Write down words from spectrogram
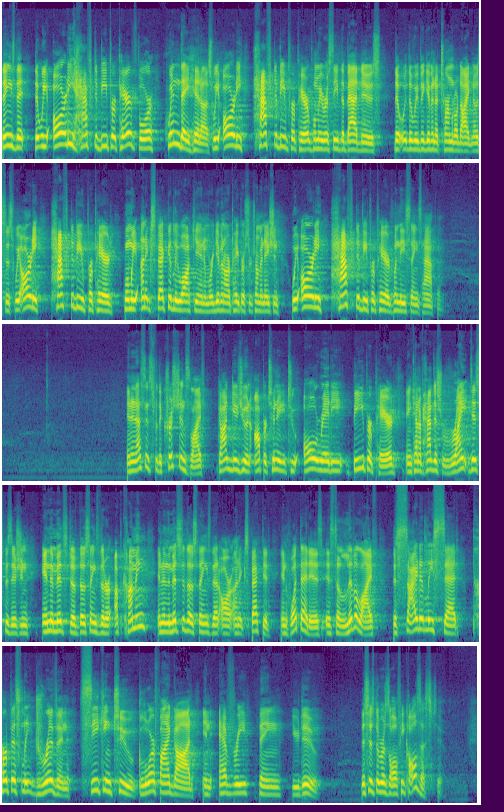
Things that, that we already have to be prepared for when they hit us. We already have to be prepared when we receive the bad news that, we, that we've been given a terminal diagnosis. We already have to be prepared when we unexpectedly walk in and we're given our papers for termination. We already have to be prepared when these things happen. And in essence, for the Christian's life, God gives you an opportunity to already be prepared and kind of have this right disposition in the midst of those things that are upcoming and in the midst of those things that are unexpected. And what that is, is to live a life decidedly set, purposely driven, seeking to glorify God in everything you do. This is the resolve He calls us to.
